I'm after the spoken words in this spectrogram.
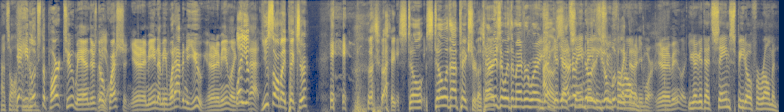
That's awesome. Yeah, he man. looks the part too, man. There's oh, no yeah. question. You know what I mean? I mean, what happened to you? You know what I mean? Like Well, what's you, that? you saw my picture. That's right. Still, still with that picture. That's Carries right. it with him everywhere he I goes. get yeah, I that don't know if you same bathing You don't suit look for like Roman. that anymore. You know what I mean? Like, You gotta get that same speedo for Roman.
